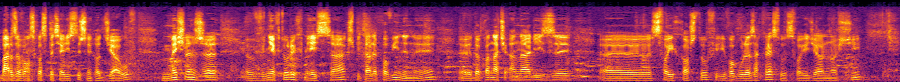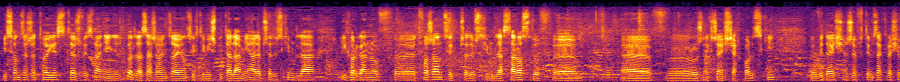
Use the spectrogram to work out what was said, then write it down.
bardzo wąsko specjalistycznych oddziałów. Myślę, że w niektórych miejscach szpitale powinny e, dokonać analizy e, swoich kosztów i w ogóle zakresu swojej działalności. I sądzę, że to jest też wyzwanie nie tylko dla zarządzających tymi szpitalami, ale przede wszystkim dla ich organów tworzących, przede wszystkim dla starostów w różnych częściach Polski. Wydaje się, że w tym zakresie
